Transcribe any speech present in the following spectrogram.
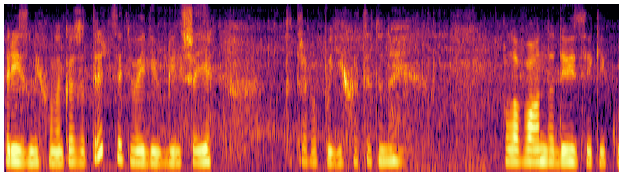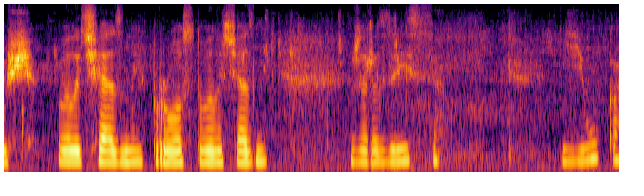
різних. Вона каже, 30 видів більше є. То треба поїхати до неї. Лаванда, дивіться, який кущ величезний, просто величезний. Вже розрісся. Юка.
